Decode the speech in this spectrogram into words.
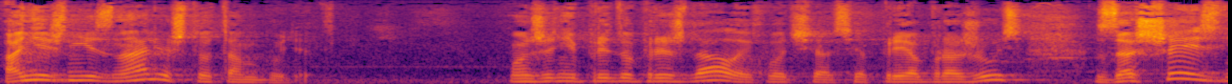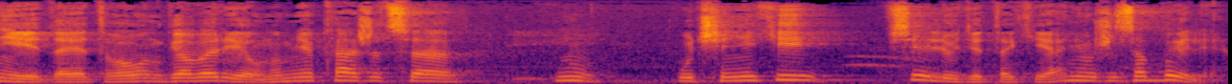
Они же не знали, что там будет – он же не предупреждал их, вот сейчас я преображусь. За шесть дней до этого он говорил, но мне кажется, ну, ученики, все люди такие, они уже забыли.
